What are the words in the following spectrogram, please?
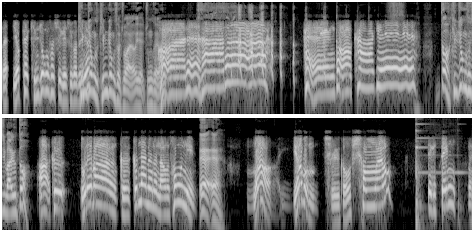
네, 옆에 김종서 씨 계시거든요. 김종, 김종서 좋아요. 예, 종서요. 하늘 알아 행복하게 또, 김종서 씨 말고 또. 아 그 노래방 그 끝나면은 나오는 성우님 예, 예. 뭐 여러분 즐거우셨나요? 땡땡 네.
